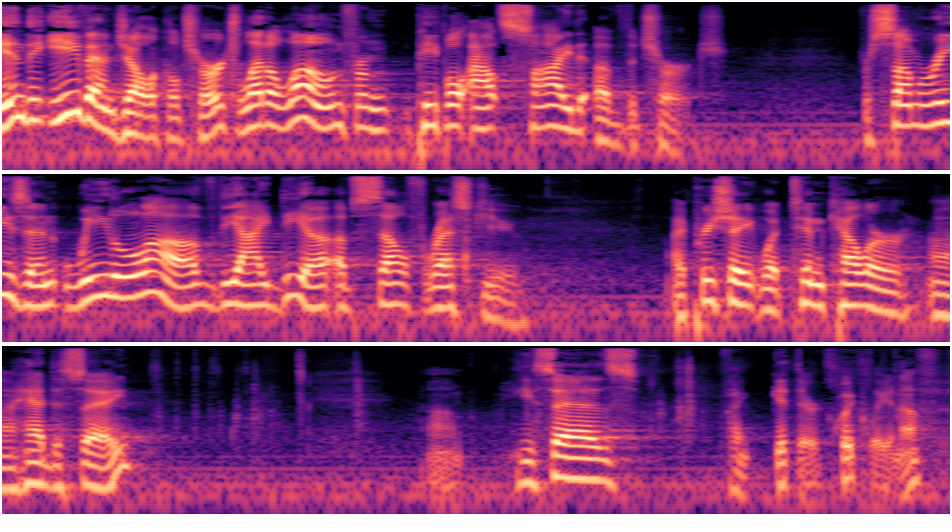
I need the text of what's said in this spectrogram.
in the evangelical church, let alone from people outside of the church. For some reason, we love the idea of self rescue. I appreciate what Tim Keller uh, had to say. Um, he says, if I get there quickly enough.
